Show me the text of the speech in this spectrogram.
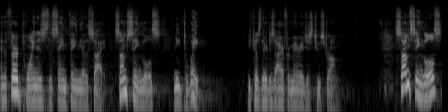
And the third point is the same thing the other side. Some singles need to wait because their desire for marriage is too strong. Some singles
